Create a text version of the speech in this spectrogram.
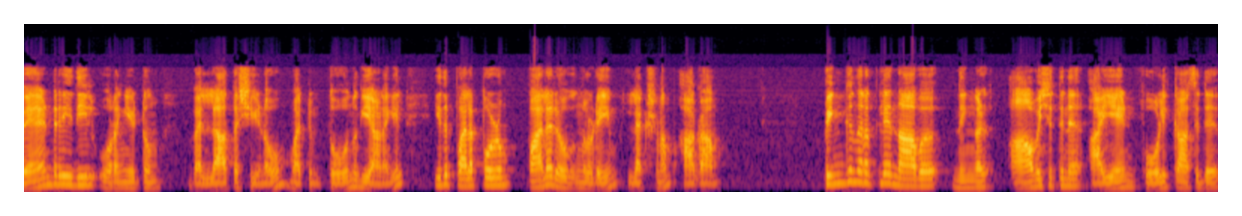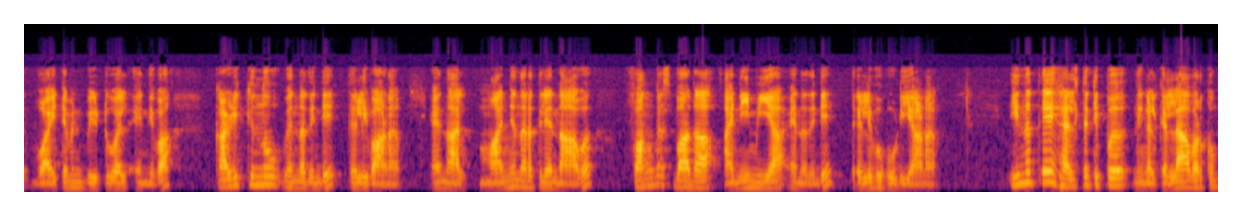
വേണ്ട രീതിയിൽ ഉറങ്ങിയിട്ടും വല്ലാത്ത ക്ഷീണവും മറ്റും തോന്നുകയാണെങ്കിൽ ഇത് പലപ്പോഴും പല രോഗങ്ങളുടെയും ലക്ഷണം ആകാം. പിങ്ക് നിറത്തിലെ നാവ് നിങ്ങൾ ആവശ്യത്തിന് iron folic acid vitamin B twelve എന്നിവ കഴിക്കുന്നുവെന്നതിന്റെ തെളിവാണ്. എന്നാൽ മഞ്ഞ നിറത്തിലെ നാവ് ഫംഗസ് ബാധ അനീമിയ എന്നതിന്റെ തെളിവ് കൂടിയാണ്. ഇന്നത്തെ ഹെൽത്ത് ടിപ്പ് നിങ്ങൾക്ക് എല്ലാവർക്കും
